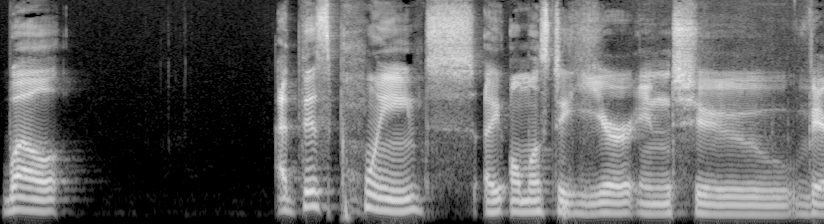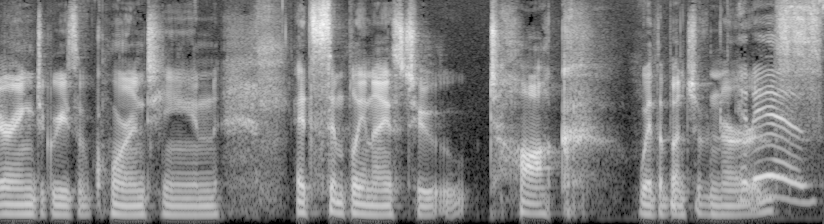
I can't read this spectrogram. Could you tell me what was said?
Well, at this point, almost a year into varying degrees of quarantine, it's simply nice to talk with a bunch of nerds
